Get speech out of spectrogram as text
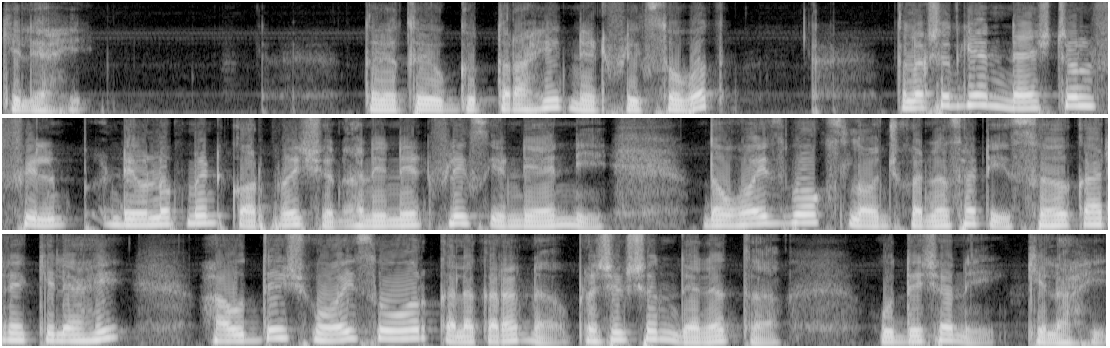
केली आहे? तर याचं योग्य उत्तर आहे नेटफ्लिक्ससोबत तर लक्षात घ्या नॅशनल फिल्म डेव्हलपमेंट कॉर्पोरेशन आणि नेटफ्लिक्स इंडिया यांनी द व्हॉइस बॉक्स लॉन्च करण्यासाठी सहकार्य केले आहे. हा उद्देश व्हॉइस ओव्हर कलाकारांना प्रशिक्षण देण्याचा उद्देशाने केला आहे.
